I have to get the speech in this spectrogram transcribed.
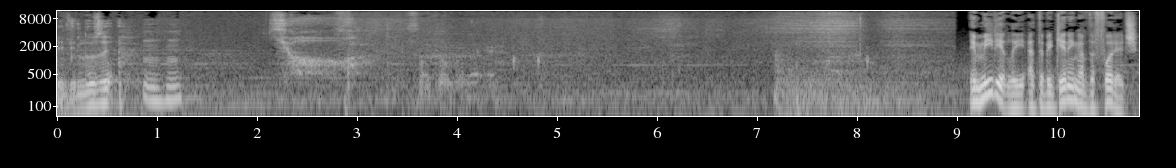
Did you lose it? Mm-hmm. Yo. It's like over there. Immediately at the beginning of the footage,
